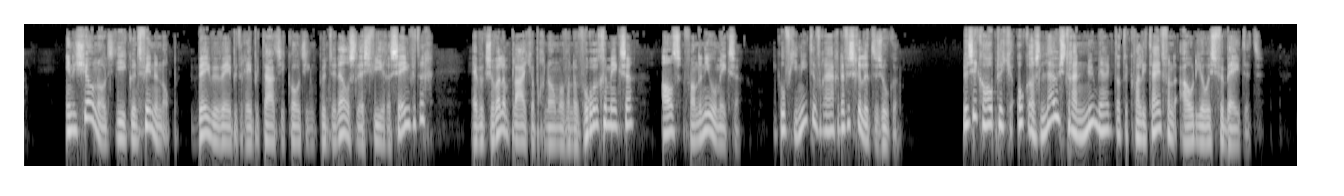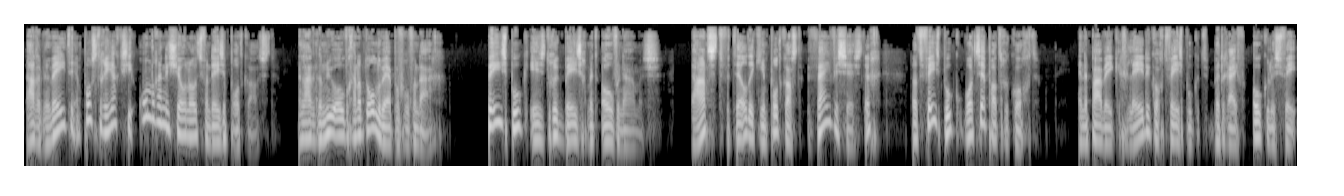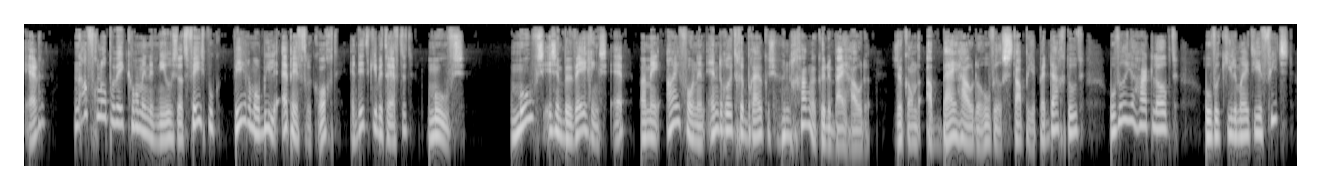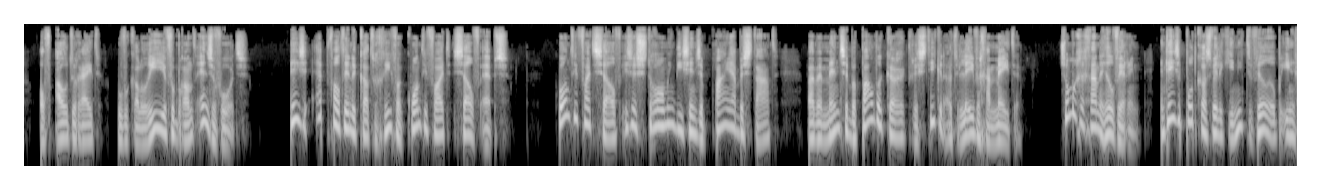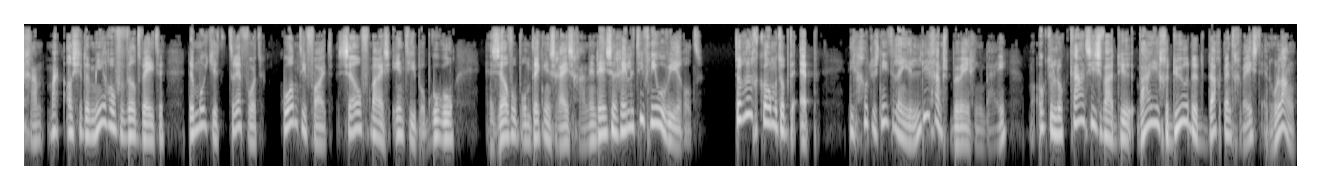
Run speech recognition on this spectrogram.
In de show notes die je kunt vinden op www.reputatiecoaching.nl slash 74 heb ik zowel een plaatje opgenomen van de vorige mixer als van de nieuwe mixer. Ik hoef je niet te vragen de verschillen te zoeken. Dus ik hoop dat je ook als luisteraar nu merkt dat de kwaliteit van de audio is verbeterd. Laat het me weten en post een reactie onderaan de show notes van deze podcast. En laat ik dan nu overgaan op de onderwerpen voor vandaag. Facebook is druk bezig met overnames. Laatst vertelde ik in podcast 65 dat Facebook WhatsApp had gekocht. En een paar weken geleden kocht Facebook het bedrijf Oculus VR. En afgelopen week kwam in het nieuws dat Facebook weer een mobiele app heeft gekocht. En dit keer betreft het Moves. Moves is een bewegingsapp waarmee iPhone en Android gebruikers hun gangen kunnen bijhouden. Zo kan de app bijhouden hoeveel stappen je per dag doet, hoeveel je hard loopt, hoeveel kilometer je fietst of autorijdt, hoeveel calorieën je verbrandt enzovoorts. Deze app valt in de categorie van Quantified Self Apps. Quantified Self is een stroming die sinds een paar jaar bestaat waarbij mensen bepaalde karakteristieken uit het leven gaan meten. Sommigen gaan er heel ver in. In deze podcast wil ik hier niet te veel op ingaan, maar als je er meer over wilt weten, dan moet je het trefwoord Quantified Self maar eens intypen op Google en zelf op ontdekkingsreis gaan in deze relatief nieuwe wereld. Terugkomend op de app, die houdt dus niet alleen je lichaamsbeweging bij, maar ook de locaties waar, waar je gedurende de dag bent geweest en hoe lang.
